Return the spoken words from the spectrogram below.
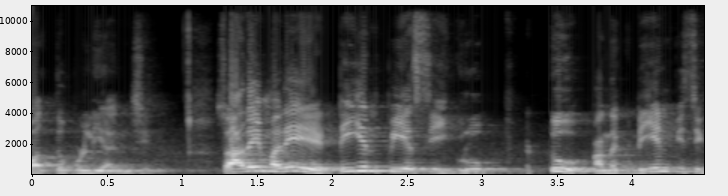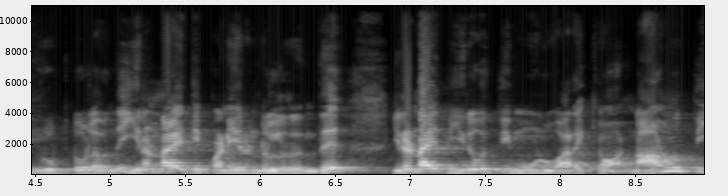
பத்து புள்ளி அஞ்சு. ஸோ அதே மாதிரி டிஎன்பிஎஸ்சி குரூப் டூ அந்த டிஎன்பிசி குரூப் டூவில் வந்து இரண்டாயிரத்தி பன்னிரெண்டுலேருந்து இரண்டாயிரத்தி இருபத்தி மூணு வரைக்கும் நானூற்றி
